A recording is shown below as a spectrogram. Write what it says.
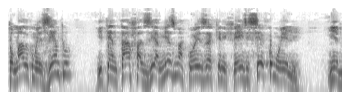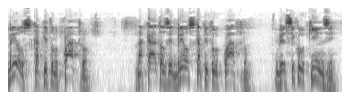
tomá-lo como exemplo e tentar fazer a mesma coisa que ele fez e ser como ele. Em Hebreus capítulo 4, na carta aos Hebreus, capítulo 4, versículo 15.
